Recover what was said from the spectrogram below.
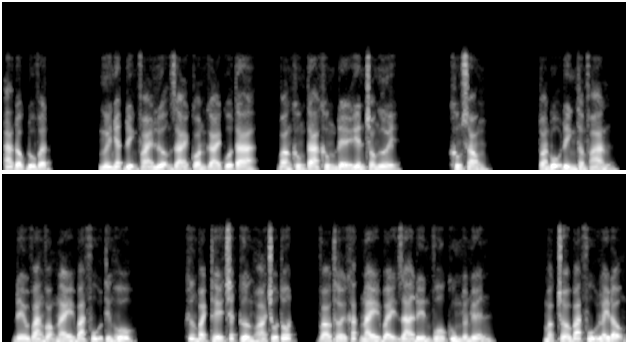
ác độc đồ vật. Ngươi nhất định phải lượng giải con gái của ta, bằng không ta không để yên cho ngươi. Không xong. Toàn bộ đình thẩm phán đều vang vọng này bát phụ tiếng hô. Khương bạch thể chất cường hóa chỗ tốt, vào thời khắc này bày ra đến vô cùng nhuẩn nhuyễn. Mặc cho bát phụ lay động,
